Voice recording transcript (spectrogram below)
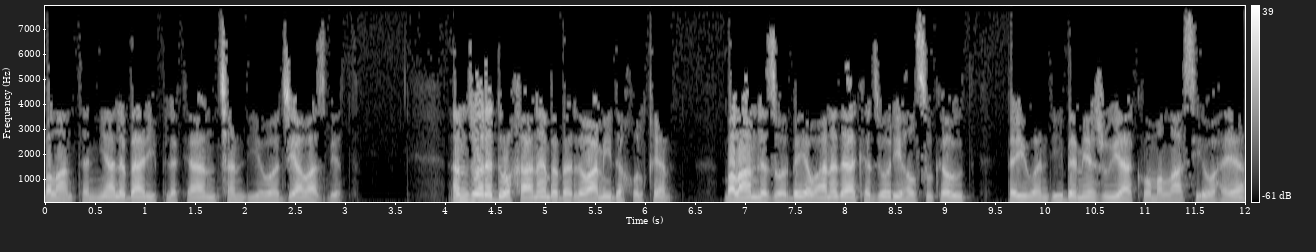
بەڵام تەنیا لە باری پلەکان چەندیەوە جیاواز بێت ئەم جۆرە دۆخانە بە بەردەوامی دەخولقێن، بەڵام لە زۆربەی ئەوانەدا کە جۆری هەڵسوکەوت پەیوەندی بە مێژوو یا کۆمەڵناسییەوە هەیە،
